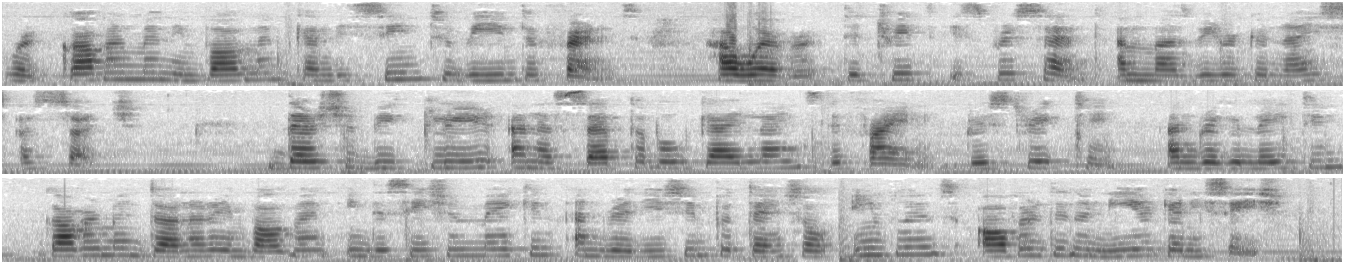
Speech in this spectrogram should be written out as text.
where government involvement can be seen to be interference. However, the threat is present and must be recognized as such. There should be clear and acceptable guidelines defining, restricting, and regulating government donor involvement in decision making and reducing potential influence over the donor organization.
